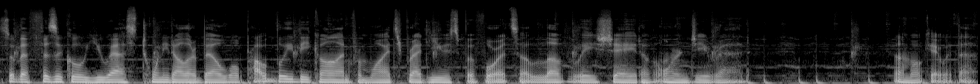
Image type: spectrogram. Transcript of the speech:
So the physical US $20 bill will probably be gone from widespread use before it's a lovely shade of orangey red. I'm okay with that.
